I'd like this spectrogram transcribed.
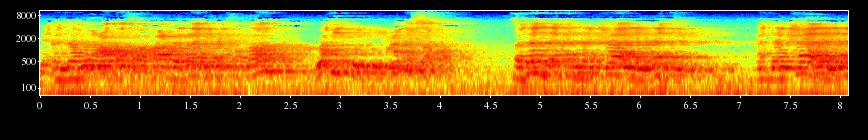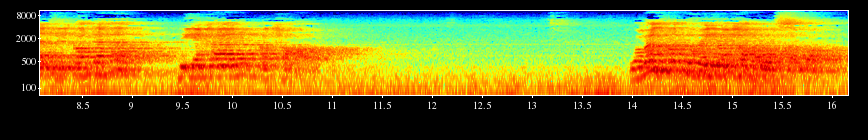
لأنه عطف بعد ذلك فقال وإن كنتم على سفر فدل أن الحالة التي أن الحالة التي قبلها هي حال الحضر وما الفرق بين الحضر والسفر؟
